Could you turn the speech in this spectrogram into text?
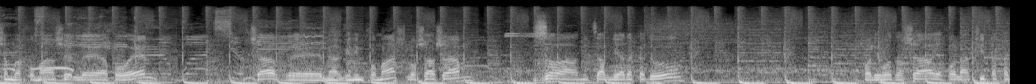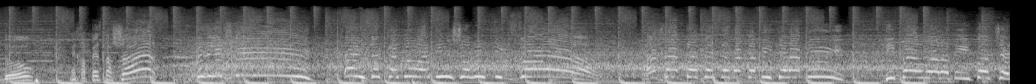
שם בחומה של אה, הפועל. עכשיו אה, מארגנים חומה, שלושה שם. זוהר ניצב ליד הכדור. יכול לראות את השער, יכול להקשיב את הכדור. מחפש את השער! וזה לפנים! איזה כדור אדיר של איציק זוהר! 1-0 למכבי תל אביב! דיברנו על הבעיטות של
